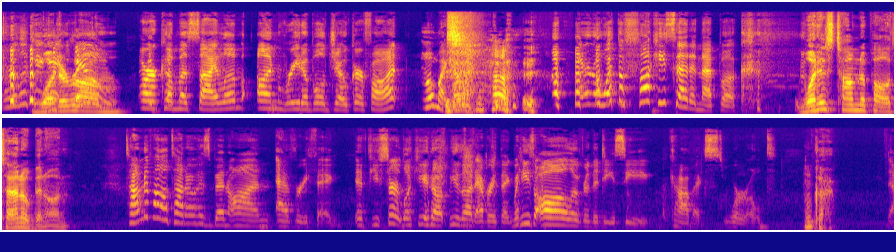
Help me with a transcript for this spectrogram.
We're looking What at a you, rum. Arkham Asylum, unreadable Joker font. Oh my god. I don't know what the fuck he said in that book. What has Tom Napolitano been on? Tom Napolitano has been on everything. If you start looking it up, he's on everything. But he's all over the DC comics world. Okay. Yeah.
